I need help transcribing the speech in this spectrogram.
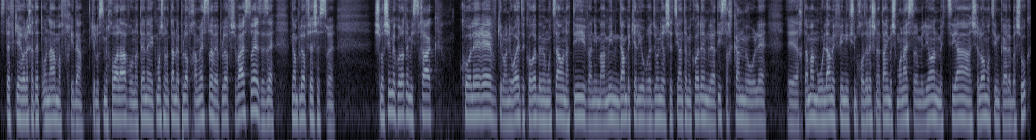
סטף קרי הולך לתת עונה מפחידה. כאילו, סמכו עליו, הוא נותן, אה, כמו שהוא נתן בפלייאוף 15 ובפלייאוף 17, זה זה, גם פלייאוף 16. 30 נקודות למשחק, כל ערב, כאילו, אני רואה את זה קורה בממוצע עונתי, ואני מאמין גם בקלי אוברה ג'וניור שציינת מקודם, לדעתי שחקן מעולה. אה, החתמה מעולה מפיניקס עם חוזה לשנתיים ב-18 מיליון, מציאה שלא מוצאים כאלה בשוק.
